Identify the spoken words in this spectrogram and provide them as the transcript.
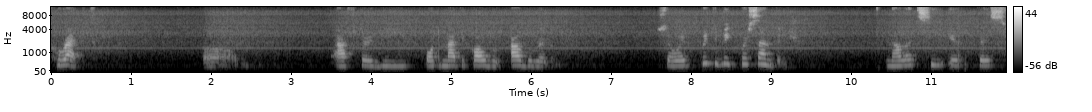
correct uh, after the automatic alg algorithm. So a pretty big percentage. Now let's see if this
